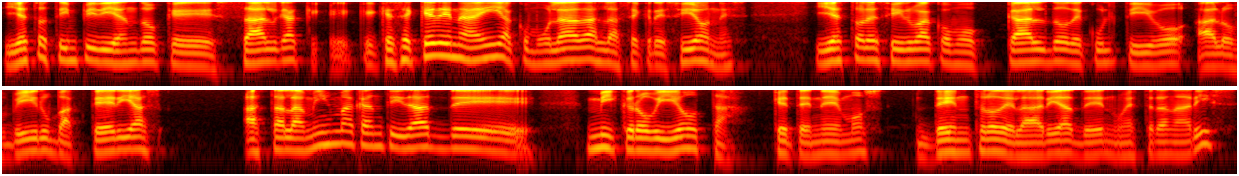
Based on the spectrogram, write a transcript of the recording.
Y esto está impidiendo que salga, que, que, se queden ahí acumuladas las secreciones y esto le sirva como caldo de cultivo a los virus, bacterias, hasta la misma cantidad de microbiota que tenemos dentro del área de nuestra nariz.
